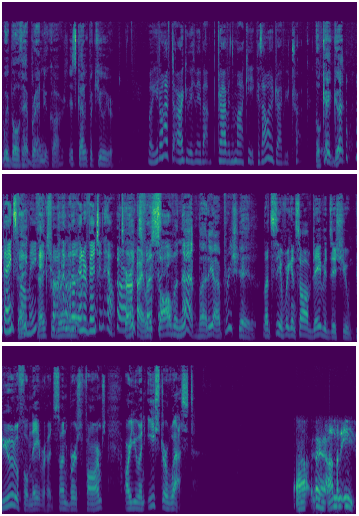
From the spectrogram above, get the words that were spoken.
we both have brand new cars. It's kind of peculiar. Well, you don't have to argue with me about driving the Mach-E because I want to drive your truck. Okay, good. Thanks, Thank- Romy. thanks for bringing The it. intervention helped. Thanks right, for let's- solving that, buddy. I appreciate it. Let's see if we can solve David's issue. Beautiful neighborhood, Sunburst Farms. Are you in east or west? Uh, I'm in east.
